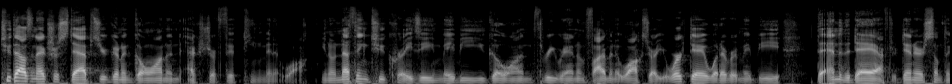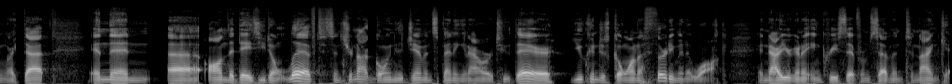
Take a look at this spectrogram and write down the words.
2,000 extra steps, you're going to go on an extra 15 minute walk. You know, nothing too crazy. Maybe you go on three random five minute walks throughout your workday, whatever it may be, the end of the day after dinner, something like that. And then uh, on the days you don't lift, since you're not going to the gym and spending an hour or two there, you can just go on a 30 minute walk. And now you're going to increase it from seven to 9K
